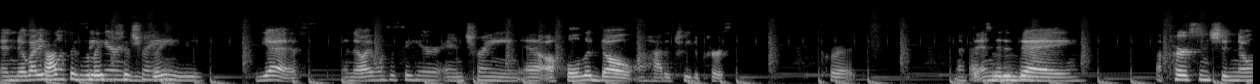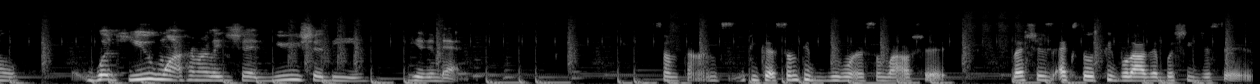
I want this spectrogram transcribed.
And nobody Toxic wants to sit here and train. Yes. And nobody wants to sit here and train a whole adult on how to treat a person. Correct. At the Absolutely. end of the day, a person should know what you want from a relationship, you should be giving back. Sometimes, because some people be wanting some wild shit. Let's just X those people out of what she just said.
